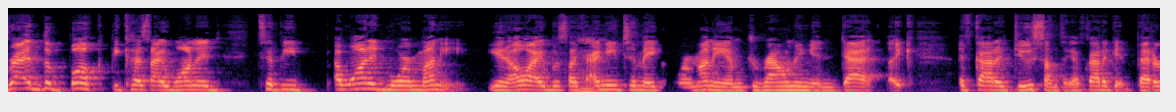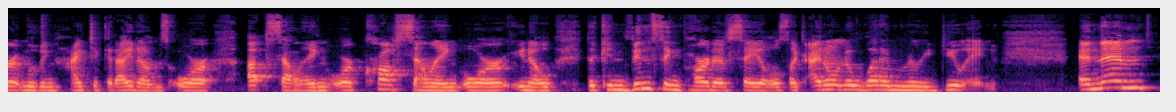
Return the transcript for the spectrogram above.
read the book because I wanted to be, I wanted more money. You know, I was like, mm. I need to make more money. I'm drowning in debt. Like, I've got to do something. I've got to get better at moving high ticket items or upselling or cross selling or, you know, the convincing part of sales. Like, I don't know what I'm really doing. And then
